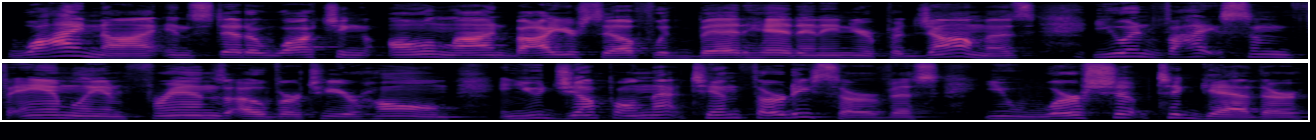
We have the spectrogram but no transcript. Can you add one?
Why not, instead of watching online by yourself with bedhead and in your pajamas, you invite some family and friends over to your home and you jump on that 1030 service, you worship together,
